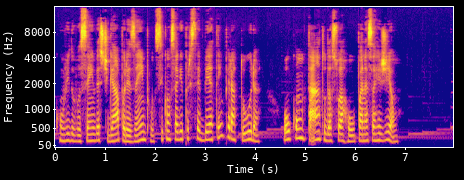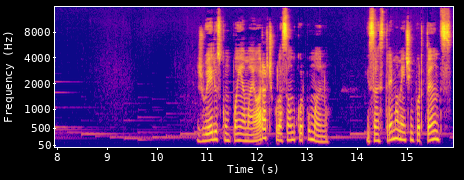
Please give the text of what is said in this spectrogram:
Convido você a investigar, por exemplo, se consegue perceber a temperatura ou contato da sua roupa nessa região. Joelhos compõem a maior articulação do corpo humano e são extremamente importantes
